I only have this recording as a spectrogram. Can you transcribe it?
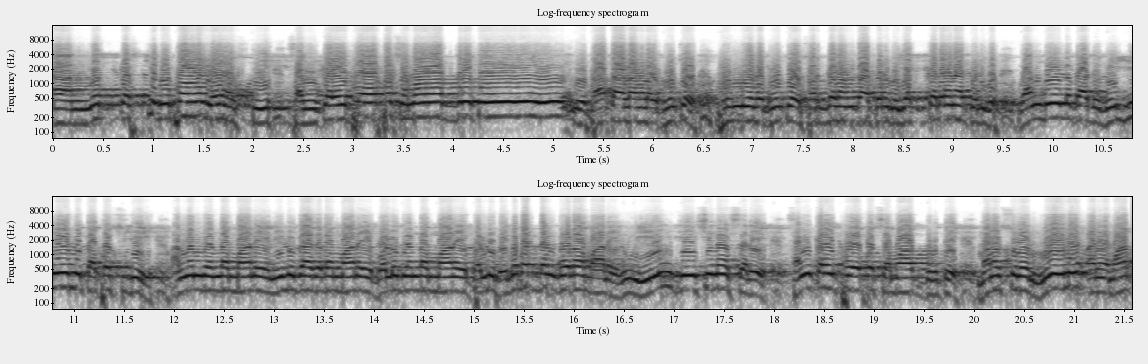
నాణ్యత్ కశ్చిదుపాయోస్తి నువ్వు పాతాళంలో కూర్చో భూమి మీద కూర్చో స్వర్గమంతా తిరుగు ఎక్కడైనా తిరుగు. వందేళ్ళు కాదు వెయ్యేళ్ళు తపస్సు చేయి. అన్నం తినడం మానే నీళ్ళు తాగడం మానే పళ్ళు తినడం మానే పళ్ళు బిగబడ్డం కూడా మానే. నువ్వు ఏం చేసినా సరే సంకల్పోపశమాధృతి మనస్సులో నేను అనే మాట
